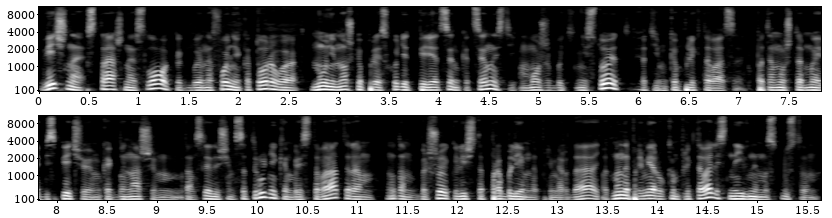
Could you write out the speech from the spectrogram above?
Вечно страшное слово, как бы на фоне которого, ну, немножко происходит переоценка ценностей. Может быть, не стоит этим комплектоваться, потому что мы обеспечиваем как бы нашим там следующим сотрудникам, реставраторам, ну, там большое количество проблем, например, да. Вот мы, например, укомплектовались наивным искусством,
